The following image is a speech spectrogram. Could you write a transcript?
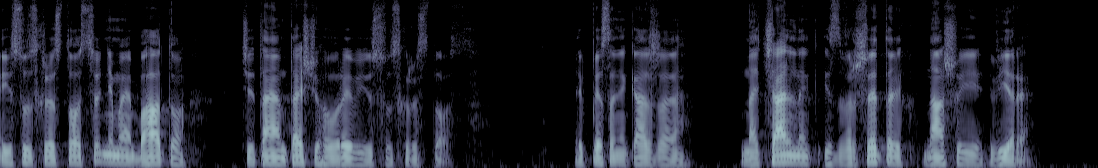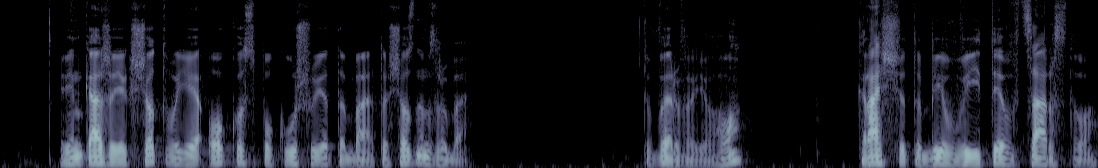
Ісус Христос. Сьогодні ми багато читаємо те, що говорив Ісус Христос. Як Писання каже, начальник і звершитель нашої віри. Він каже: якщо твоє око спокушує тебе, то що з ним зроби? То вирви його. Краще тобі війти в царство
